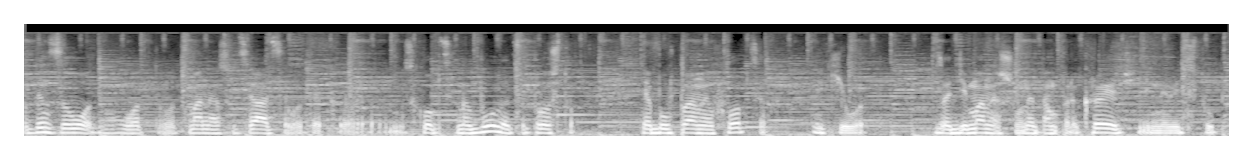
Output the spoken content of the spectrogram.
Один за одним. От, от в мене асоціація, от як е, з хлопцями були, це просто я був впевнений в хлопцях, які от заді мене, що вони там перекриють і не відступлять.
